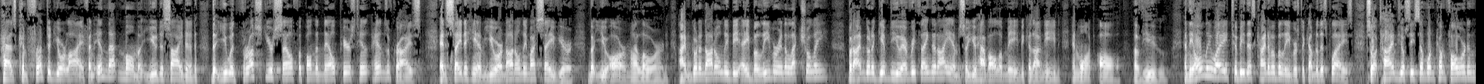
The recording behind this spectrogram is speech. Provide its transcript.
has confronted your life, and in that moment you decided that you would thrust yourself upon the nail pierced hands of Christ and say to Him, You are not only my Savior, but you are my Lord. I'm going to not only be a believer intellectually, but I'm going to give to you everything that I am so you have all of me because I need and want all of you. And the only way to be this kind of a believer is to come to this place. So at times you'll see someone come forward and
